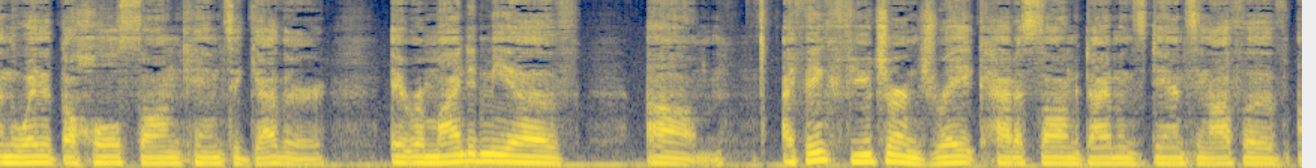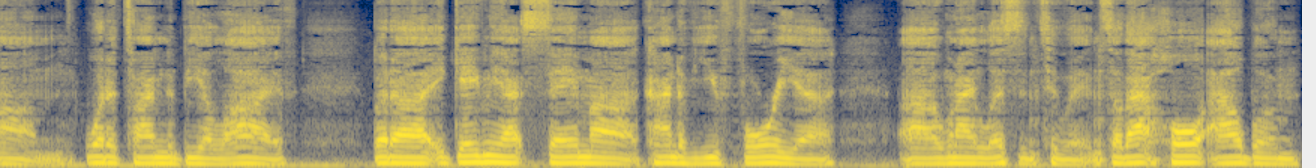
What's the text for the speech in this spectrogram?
and the way that the whole song came together. It reminded me of, um, I think Future and Drake had a song Diamonds Dancing off of um, What a Time to Be Alive. But uh, it gave me that same uh, kind of euphoria uh, when I listened to it. And so that whole album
